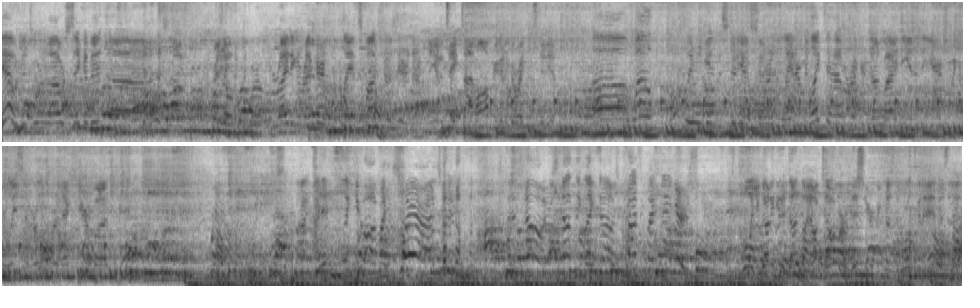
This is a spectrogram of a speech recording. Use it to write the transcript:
Yeah, we've been touring a while. We're sick of it. Uh, so we're, we're writing a record, we're playing spot shows here and there. You gonna take time off? Or are you gonna go right to the studio? Uh, well, hopefully we'll get in the studio sooner than later. We'd like to have a record done by the end of the year so we can release it early for of next year, but I, I didn't flick you off, I swear. I Well, you got to get it done by October of this year because the world's gonna end, isn't it?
